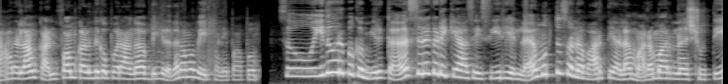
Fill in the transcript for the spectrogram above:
யாரெல்லாம் கன்ஃபார்ம் கலந்துக்க போகிறாங்க அப்படிங்கிறத நம்ம வெயிட் பண்ணி பார்ப்போம். ஸோ இது ஒரு பக்கம் இருக்க சிறகடிக்க ஆசை சீரியலில் முத்து சொன்ன வார்த்தையால் மரமாறின ஸ்ருதி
